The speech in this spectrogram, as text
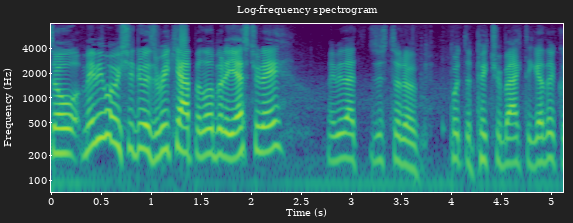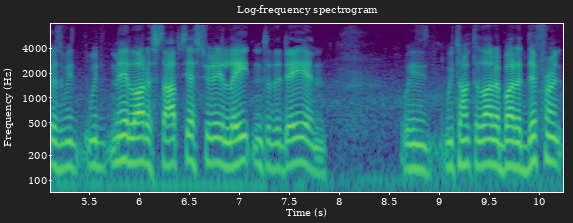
So maybe what we should do is recap a little bit of yesterday. Maybe that's just to put the picture back together because we, we made a lot of stops yesterday late into the day and we, we talked a lot about a different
